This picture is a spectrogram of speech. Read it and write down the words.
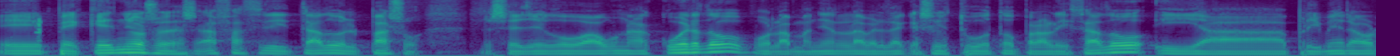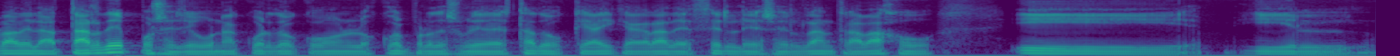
eh, pequeños, ha facilitado el paso. Se llegó a un acuerdo, por la mañana la verdad que sí estuvo todo paralizado y a primera hora de la tarde pues se llegó a un acuerdo con los cuerpos de seguridad de Estado que hay que agradecerles el gran trabajo y, y el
